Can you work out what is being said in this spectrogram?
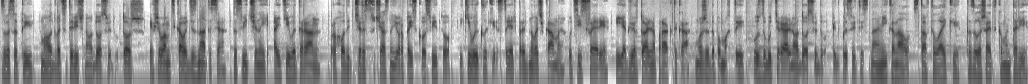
з висоти мого 20-річного досвіду. Тож, якщо вам цікаво дізнатися, досвідчений it ветеран проходить через сучасну європейську освіту, які виклики стоять перед новачками у цій сфері, і як віртуальна практика може допомогти у здобутті реального досвіду. Підписуйтесь на мій канал, ставте лайки та залишайте коментарі.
